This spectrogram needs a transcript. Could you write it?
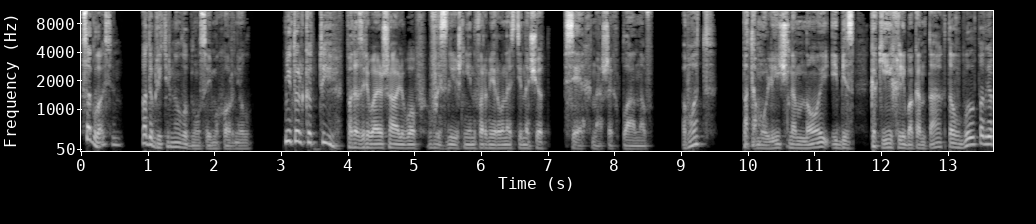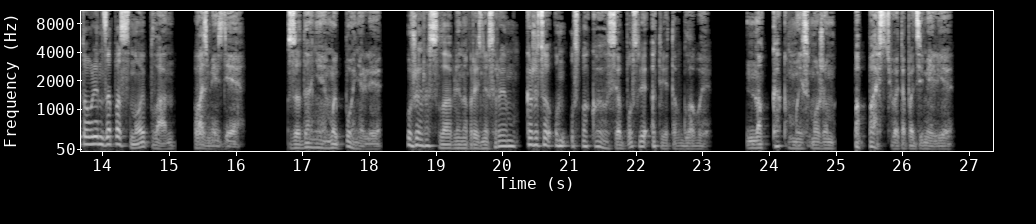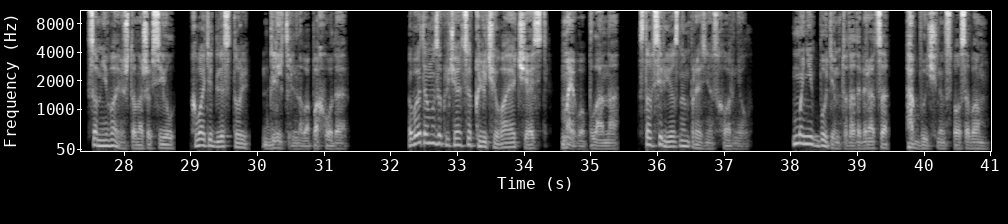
Согласен, одобрительно улыбнулся ему Хорнил. Не только ты подозреваешь Альвов в излишней информированности насчет всех наших планов. Вот потому лично мной и без каких-либо контактов был подготовлен запасной план возмездия. Задание мы поняли, уже расслабленно произнес Рэм. Кажется, он успокоился после ответов главы. Но как мы сможем попасть в это подземелье? Сомневаюсь, что наших сил хватит для столь длительного похода. В этом и заключается ключевая часть моего плана, став серьезным, произнес Хорнил. Мы не будем туда добираться обычным способом.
